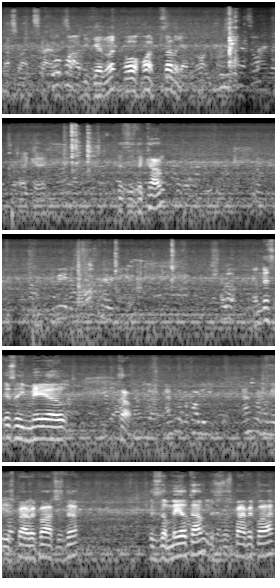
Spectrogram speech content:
That's why it's slimy. You get what? Oh, hot, slimy. Okay. This is the conch. And this is a male conch. His private parts is there. This is a male conch. This is his private part.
